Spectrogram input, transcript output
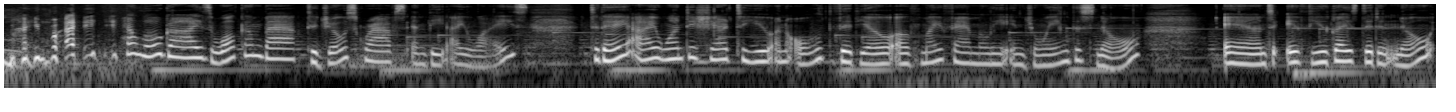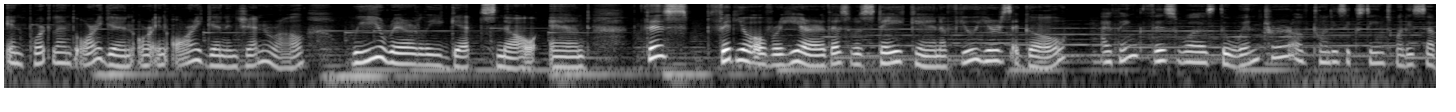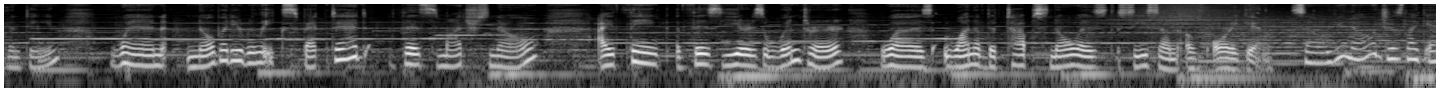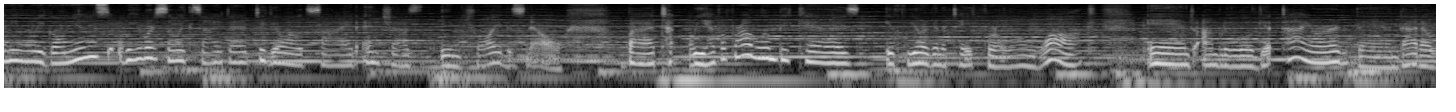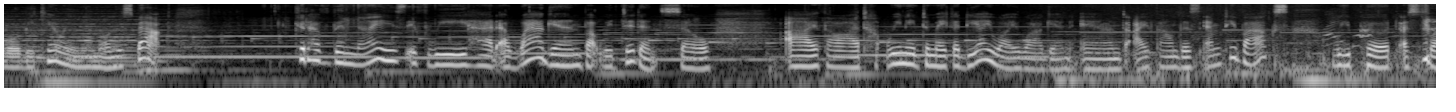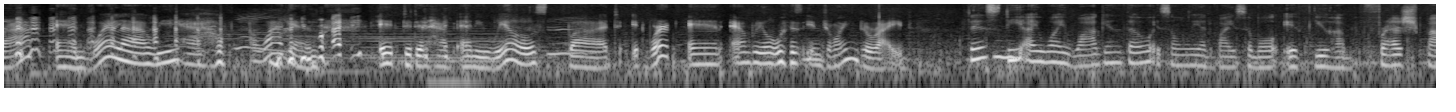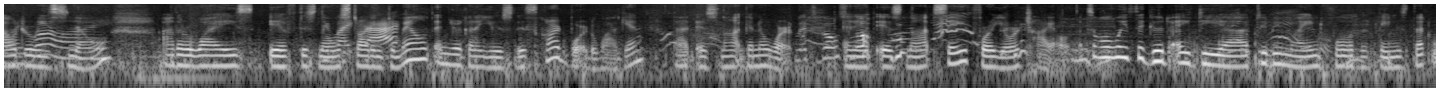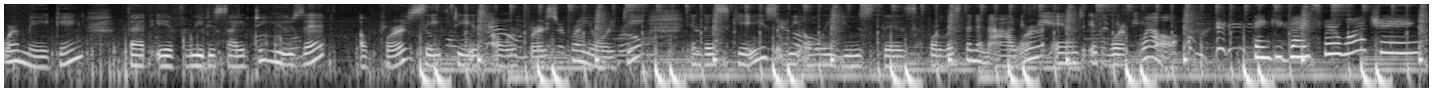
bye bye. Hello guys, welcome back to Jo's Crafts and DIYs. Today I want to share to you an old video of my family enjoying the snow. And if you guys didn't know, in Portland, Oregon, or in Oregon in general, we rarely get snow. And this video over here, this was taken a few years ago. I think this was the winter of 2016-2017 when nobody really expected this much snow. I think this year's winter was one of the top snowiest season of Oregon. So, you know, just like any Oregonians, we were so excited to go outside and just enjoy the snow. But we have a problem because if you're gonna take for a long walk and Ambry will get tired, then Dada will be carrying him on his back could have been nice if we had a wagon, but we didn't. So I thought we need to make a DIY wagon and I found this empty box. We put a strap and voila, we have a wagon. It didn't have any wheels, but it worked and Ambriel was enjoying the ride. This DIY wagon though is only advisable if you have fresh powdery snow. Otherwise, if the snow is starting to melt and you're gonna use this cardboard wagon, that is not gonna work. and it is not safe for your child. It's always a good idea to be mindful of the things that we're making, that if we decide to use it, of course, safety is our first priority in this case, we only used this for less than an hour and it worked well. Thank you guys for watching!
